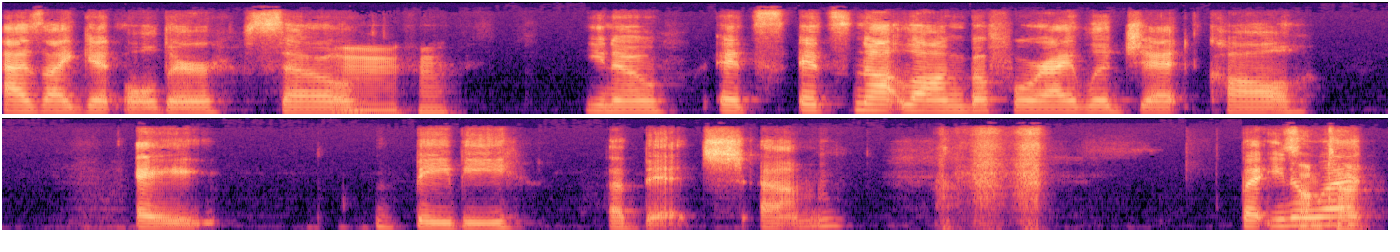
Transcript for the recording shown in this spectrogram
as I get older. So, Mhm. you know, it's it's not long before I legit call a baby a bitch. Um but you know Sometime- what?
